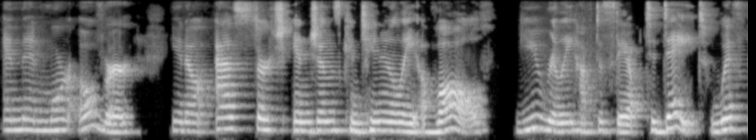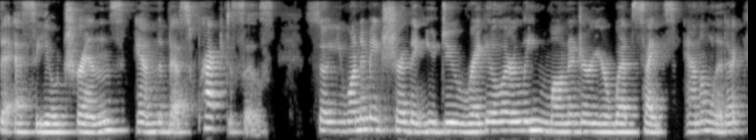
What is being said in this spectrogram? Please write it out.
And then, moreover, you know, as search engines continually evolve, you really have to stay up to date with the SEO trends and the best practices. So you want to make sure that you do regularly monitor your website's analytic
